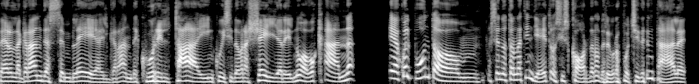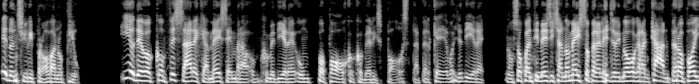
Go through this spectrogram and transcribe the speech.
per la grande assemblea, il grande Kuriltai in cui si dovrà scegliere il nuovo Khan e a quel punto, mm, essendo tornati indietro, si scordano dell'Europa occidentale e non ci riprovano più. Io devo confessare che a me sembra, come dire, un po' poco come risposta, perché voglio dire, non so quanti mesi ci hanno messo per eleggere il nuovo Gran Khan, però poi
